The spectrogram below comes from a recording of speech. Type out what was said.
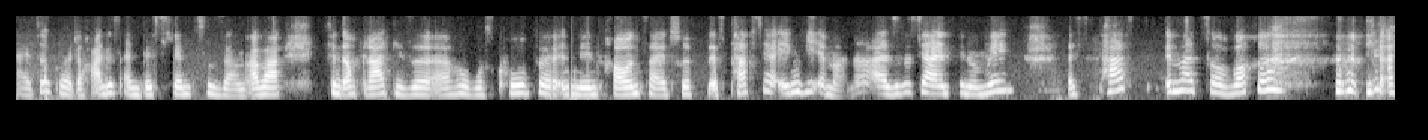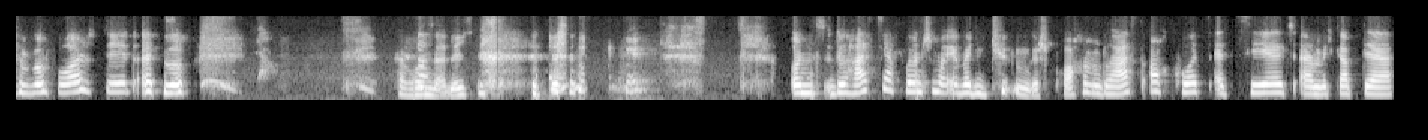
Also gehört doch alles ein bisschen zusammen. Aber ich finde auch gerade diese äh, Horoskope in den Frauenzeitschriften, es passt ja irgendwie immer. Ne? Also es ist ja ein Phänomen, es passt immer zur Woche, die einem bevorsteht. Also ja, verwunderlich. Und du hast ja vorhin schon mal über die Typen gesprochen und du hast auch kurz erzählt, ähm, ich glaube, der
